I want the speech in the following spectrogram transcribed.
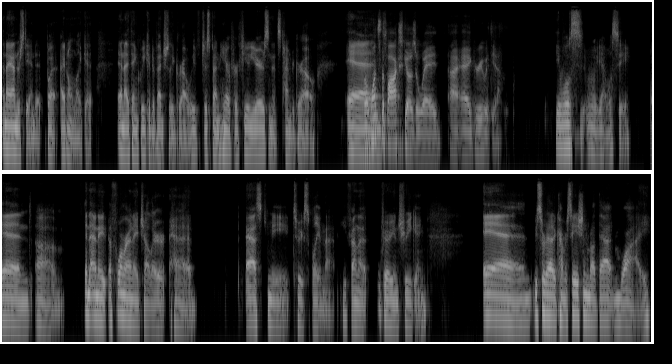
and I understand it, but I don't like it, and I think we could eventually grow. We've just been here for a few years, and it's time to grow. And but once the box goes away, I, I agree with you. Yeah, we'll see. Well, yeah, we'll see. And um, an NA, a former NHLer had asked me to explain that. He found that very intriguing. And we sort of had a conversation about that and why.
